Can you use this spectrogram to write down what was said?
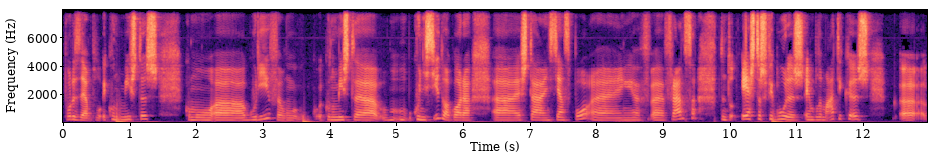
por exemplo, economistas como uh, Guriev, um economista conhecido, agora está em Sciences Po, em França. Portanto, estas figuras emblemáticas uh,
